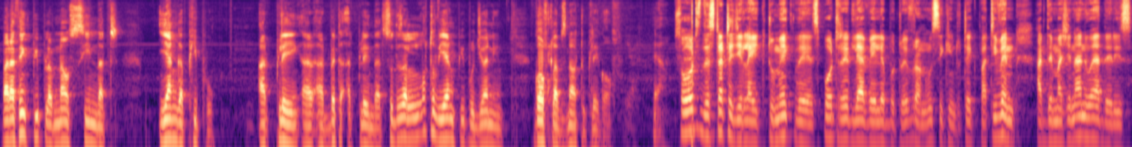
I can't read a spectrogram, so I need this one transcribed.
But I think people have now seen that younger people are playing are, are better at playing that. So there's a lot of young people joining golf clubs now to play golf. Yeah. Yeah. So what's the strategy like to make the sport readily available to everyone who's seeking to take part, even at the Mashinani where there is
